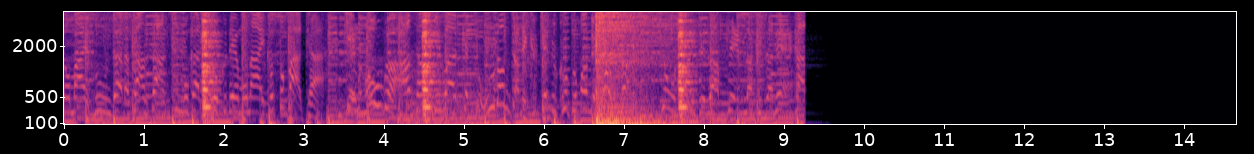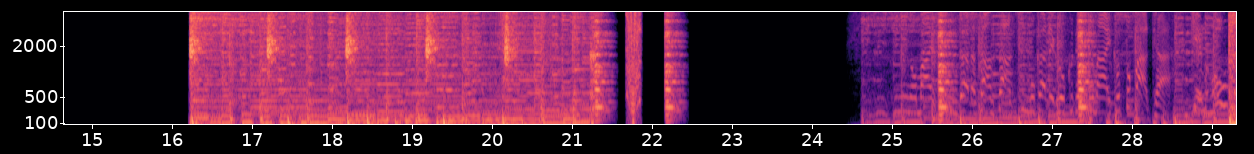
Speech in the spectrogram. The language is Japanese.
の前踏んだら散々下からろくでもないことばか。ゲームオーバー頭にはか冗談じゃねかける言葉で兄弟でラブゲーム楽じゃねえ。前踏んだら散々下からろくでもないことばか。ゲームオーバー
